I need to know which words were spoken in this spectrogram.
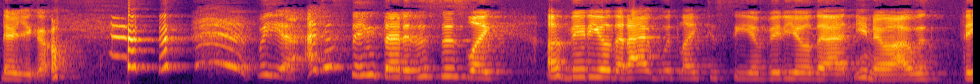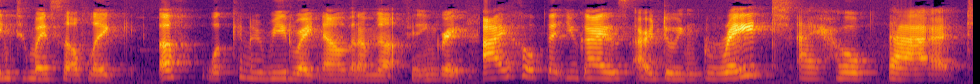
There you go. but yeah, I just think that this is like a video that I would like to see, a video that, you know, I would think to myself like, ugh, what can I read right now that I'm not feeling great? I hope that you guys are doing great. I hope that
